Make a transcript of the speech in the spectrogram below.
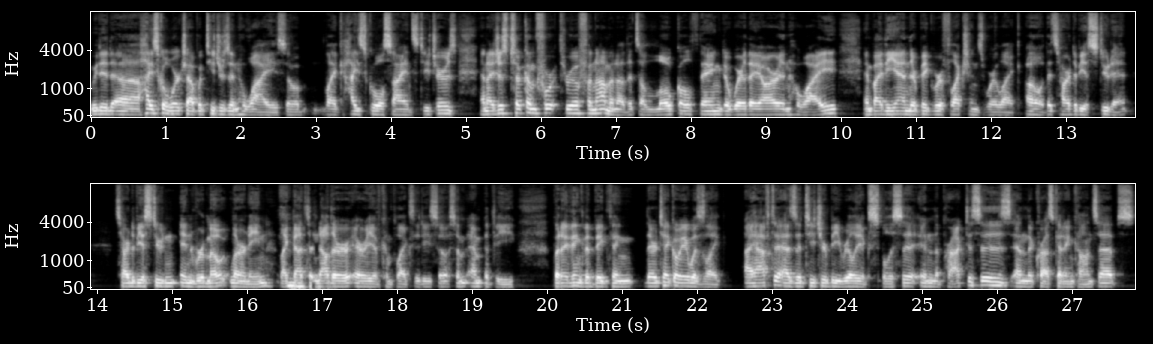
we did a high school workshop with teachers in Hawaii, so like high school science teachers, and I just took them for, through a phenomena that's a local thing to where they are in Hawaii. And by the end, their big reflections were like, "Oh, that's hard to be a student. It's hard to be a student in remote learning. Like mm-hmm. that's another area of complexity. So some empathy." But I think the big thing, their takeaway was like, I have to, as a teacher, be really explicit in the practices and the cross-cutting concepts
